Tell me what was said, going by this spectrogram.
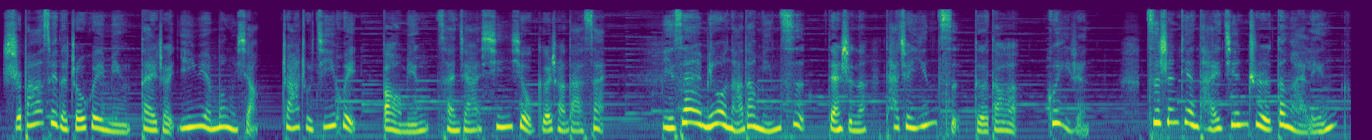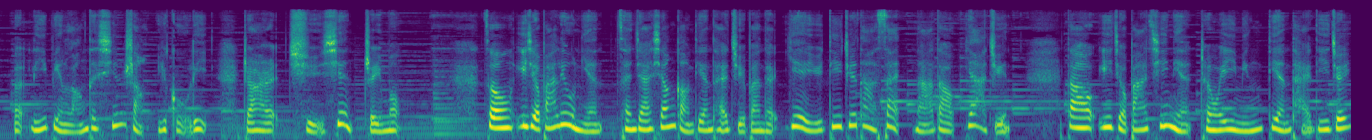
十八岁的周慧敏带着音乐梦想，抓住机会报名参加新秀歌唱大赛。比赛没有拿到名次，但是呢，他却因此得到了贵人——资深电台监制邓矮玲和李炳郎的欣赏与鼓励，转而曲线追梦。从1986年参加香港电台举办的业余 DJ 大赛拿到亚军，到1987年成为一名电台 DJ，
